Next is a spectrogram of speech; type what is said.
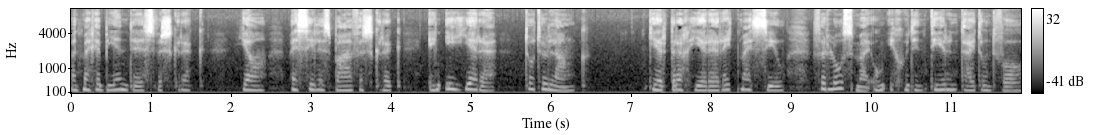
want my gebeende is verskrik. Ja, my siel is baie verskrik, en u Heere, tot hoe lang? Keer terug Heere, red my siel, verlos my om u goed en tierendheid ontwil,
